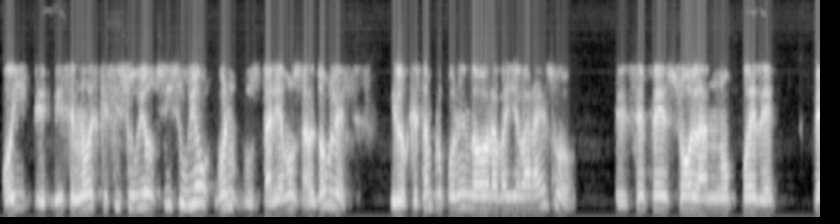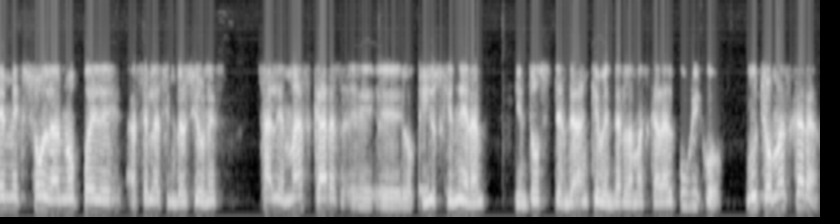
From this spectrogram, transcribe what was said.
Hoy eh, dicen, no, es que sí subió, sí subió, bueno, pues estaríamos al doble. Y lo que están proponiendo ahora va a llevar a eso. El CFE sola no puede, Pemex sola no puede hacer las inversiones, sale más caras eh, eh, lo que ellos generan y entonces tendrán que venderla más cara al público, mucho más cara.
